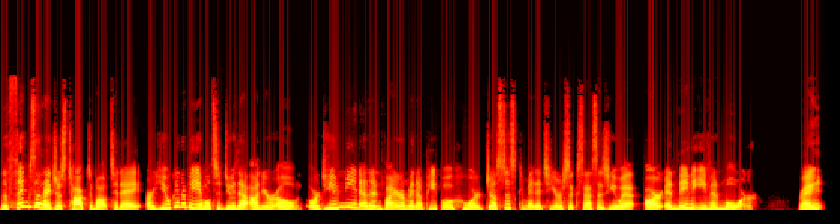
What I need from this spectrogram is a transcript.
the things that I just talked about today, are you going to be able to do that on your own? Or do you need an environment of people who are just as committed to your success as you are, and maybe even more, right?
